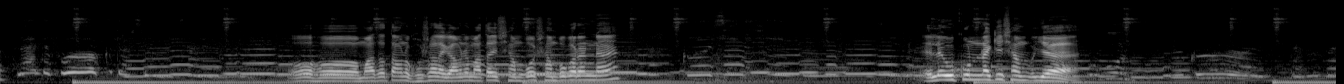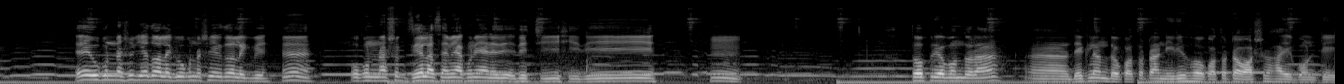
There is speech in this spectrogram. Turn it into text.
ওহো, মাথা তো আমরা ঘোষা লাগে, আমরা মাথায় শ্যাম্পু শ্যাম্পু করেন না এলে উকুন নাকি ইয়া? এই উপন্যাসক ইয়া দেওয়া লাগবে উপন্যাসক ইয়ে দেওয়া লাগবে হ্যাঁ? উপন্যাসক জেল আছে, আমি এখনই এনে দিচ্ছি হিরি হুম। তো প্রিয় বন্ধুরা দেখলেন তো কতটা নিরীহ, কতটা অসহায় বনটি।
